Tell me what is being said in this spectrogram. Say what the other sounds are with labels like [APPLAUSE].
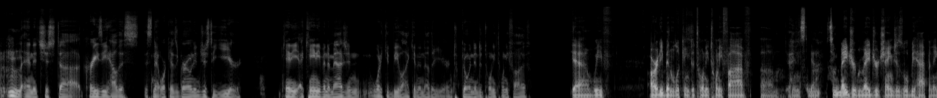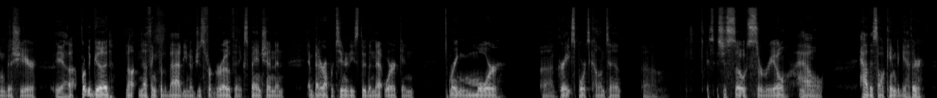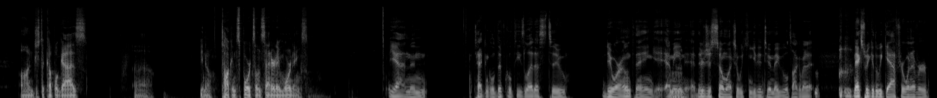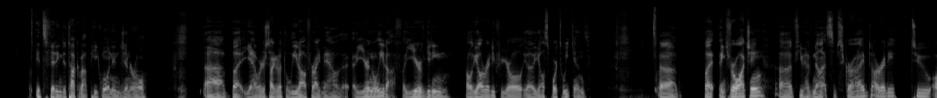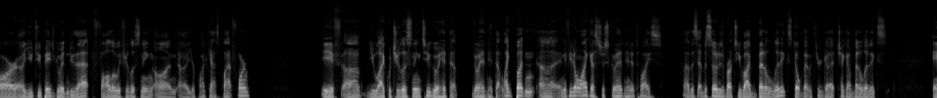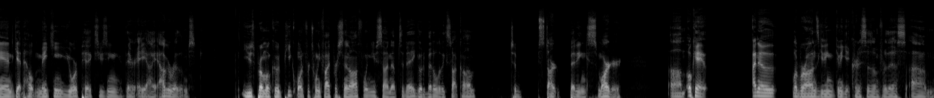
[CLEARS THROAT] and it's just uh, crazy how this this network has grown in just a year can't I can't even imagine what it could be like in another year and going into 2025. yeah. We've already been looking to 2025, um, and some Yeah. some major major changes will be happening this year. Yeah, uh, for the good, not nothing for the bad. You know, just for growth and expansion and and better opportunities through the network and to bring more uh, great sports content. Um, it's it's just so surreal how how this all came together on just a couple guys. Uh, you know, talking sports on Saturday mornings. yeah, and then technical difficulties led us to do our own thing. I mean, eh, there's just so much that we can get into, and maybe we'll talk about it [CLEARS THROAT] next week or the week after, whenever it's fitting to talk about Peak One in general. Uh, but yeah, we're just talking about the lead off right now. A- A year in the lead off, a year of getting all of y'all ready for your all uh, y'all sports weekends. Uh, but thank you for watching. Uh, if you have not subscribed already to our uh, YouTube page, go ahead and do that. Follow if you're listening on uh, your podcast platform. If uh, you like what you're listening to, go hit that. Go ahead and hit that like button. Uh, and if you don't like us, just go ahead and hit it twice. Uh, this episode is brought to you by Betalytics. Don't bet with your gut. Check out Betalytics and get help making your picks using their AI algorithms. Use promo code PEAK1 for 25% off when you sign up today. Go to betalytics.com to start betting smarter. Um, okay, I know LeBron's getting to get criticism for this. Um,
